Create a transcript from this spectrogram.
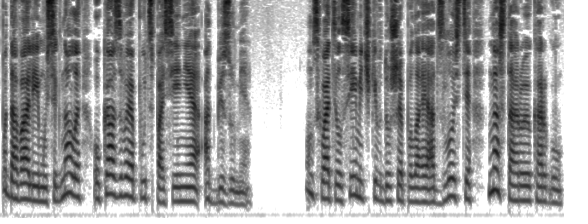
подавали ему сигналы, указывая путь спасения от безумия. Он схватил семечки в душе, пылая от злости, на старую коргу.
